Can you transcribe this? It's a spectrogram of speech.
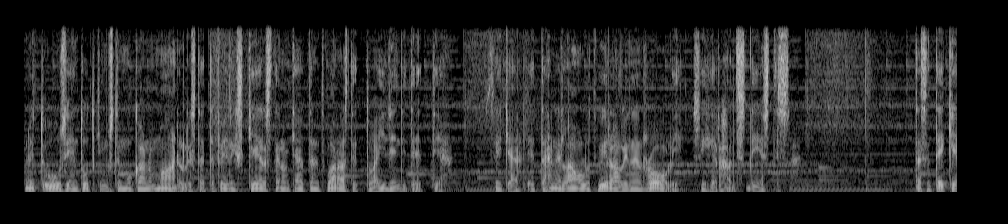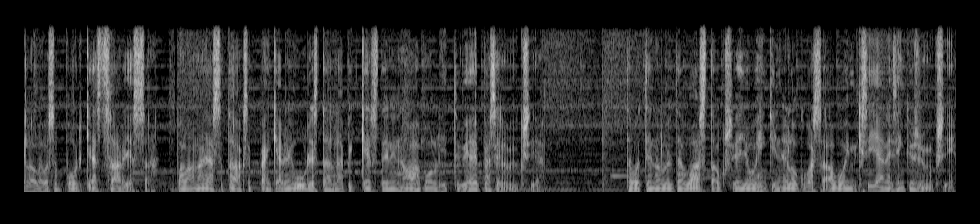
Nyt uusien tutkimusten mukaan on mahdollista, että Felix Kersten on käyttänyt varastettua identiteettiä sekä että hänellä on ollut virallinen rooli Sicherheitsdienstissä. Tässä tekeillä olevassa podcast-sarjassa palaan ajassa taaksepäin käydään uudestaan läpi Kersteinin hahmon liittyviä epäselvyyksiä – Tavoitteena on löytää vastauksia joihinkin elokuvassa avoimiksi jääneisiin kysymyksiin.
